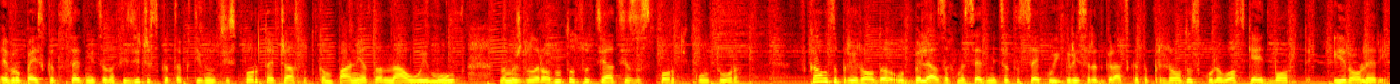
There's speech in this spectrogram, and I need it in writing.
Европейската седмица на физическата активност и спорт е част от кампанията Now We Move на Международната асоциация за спорт и култура – в Кауза природа отбелязахме седмицата с еко игри сред градската природа с колело, скейтборд и ролери.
